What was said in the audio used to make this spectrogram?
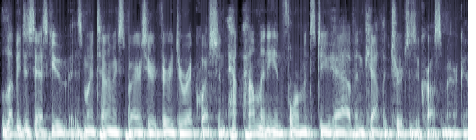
Let me just ask you, as my time expires here, a very direct question. How, how many informants do you have in Catholic churches across America?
